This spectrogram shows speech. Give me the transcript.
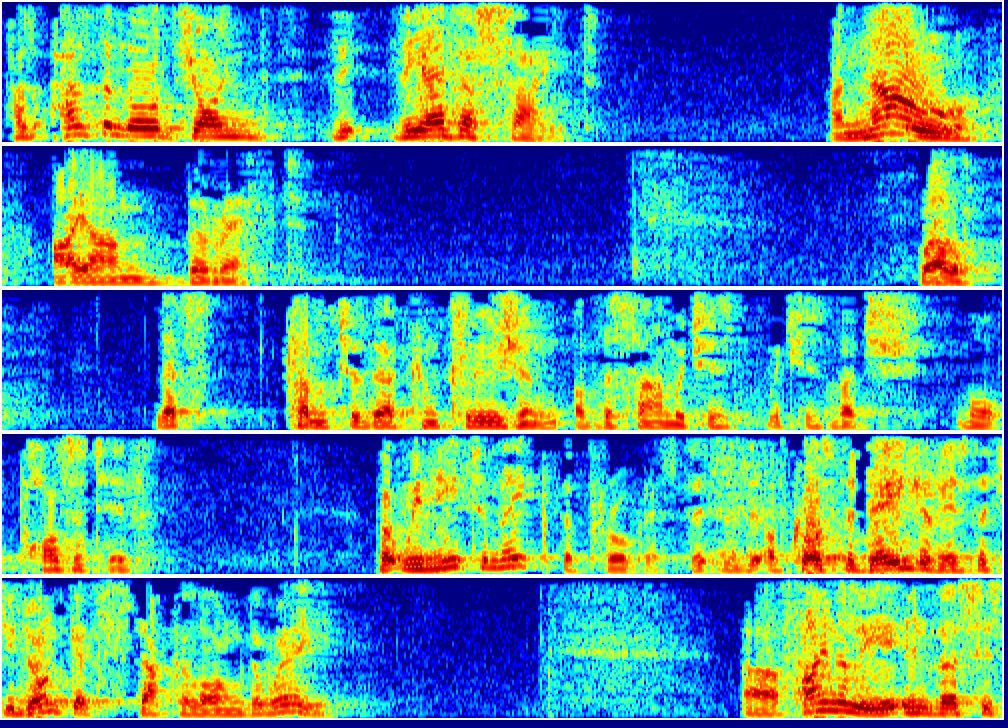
Has, has the Lord joined the, the other side? And now I am bereft. Well, let's come to the conclusion of the psalm, which is, which is much more positive. But we need to make the progress. Of course, the danger is that you don't get stuck along the way. Uh, finally, in verses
